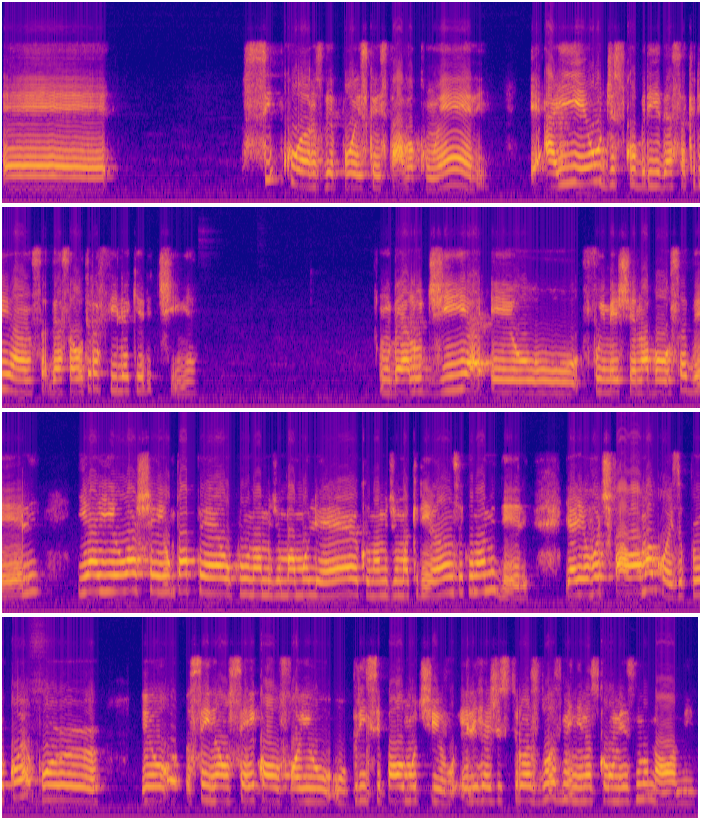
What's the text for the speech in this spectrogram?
é, cinco anos depois que eu estava com ele, aí eu descobri dessa criança, dessa outra filha que ele tinha. Um belo dia eu fui mexer na bolsa dele e aí eu achei um papel com o nome de uma mulher, com o nome de uma criança e com o nome dele. E aí eu vou te falar uma coisa, por, por eu assim, não sei qual foi o, o principal motivo. Ele registrou as duas meninas com o mesmo nome.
